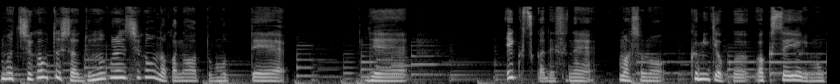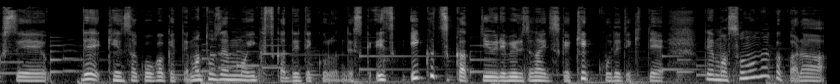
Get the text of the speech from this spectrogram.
まあ、違うとしたらどのぐらい違うのかなと思って、で、いくつかですね、まあその組曲惑星より木星で検索をかけて、まあ、当然もういくつか出てくるんですけどいくつかっていうレベルじゃないですけど結構出てきてで、まあ、その中から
